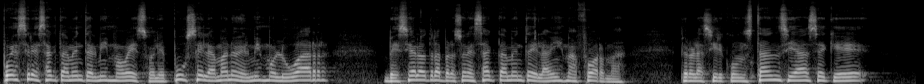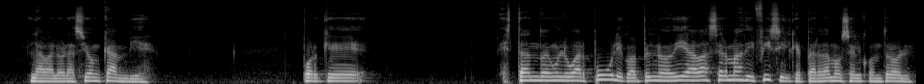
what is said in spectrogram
Puede ser exactamente el mismo beso. Le puse la mano en el mismo lugar, besé a la otra persona exactamente de la misma forma. Pero la circunstancia hace que la valoración cambie. Porque estando en un lugar público al pleno día va a ser más difícil que perdamos el control.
